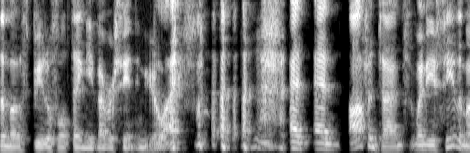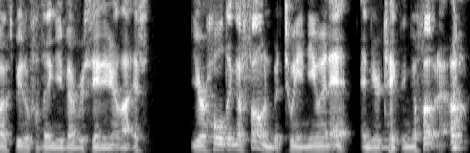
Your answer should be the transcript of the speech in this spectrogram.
the most beautiful thing you've ever seen in your life. mm-hmm. And and oftentimes when you see the most beautiful thing you've ever seen in your life, you're holding a phone between you and it and you're mm-hmm. taking a photo.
